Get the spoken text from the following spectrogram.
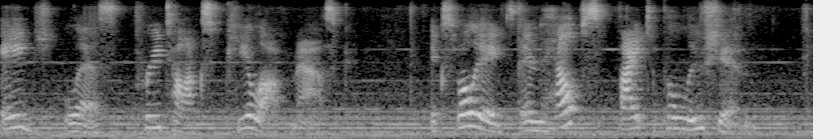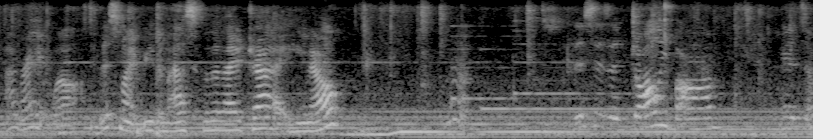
ageless pre-tox peel-off mask. Exfoliates and helps fight pollution. Alright, well, this might be the mask that I try, you know? This is a Jolly Bomb. It's a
